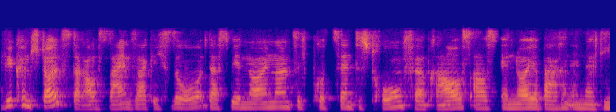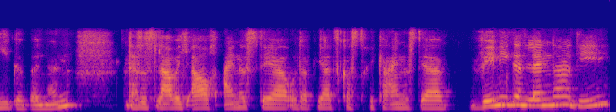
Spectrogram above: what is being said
Wir können stolz darauf sein, sage ich so, dass wir 99 Prozent des Stromverbrauchs aus erneuerbaren Energie gewinnen. Das ist, glaube ich, auch eines der, oder wir als Costa Rica eines der wenigen Länder, die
